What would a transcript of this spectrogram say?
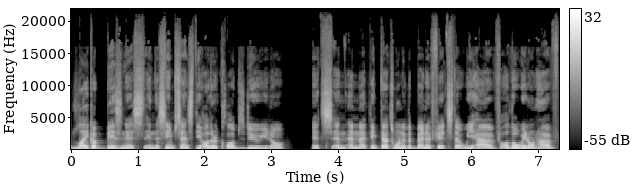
like a business in the same sense the other clubs do, you know? It's and and I think that's one of the benefits that we have, although we don't have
